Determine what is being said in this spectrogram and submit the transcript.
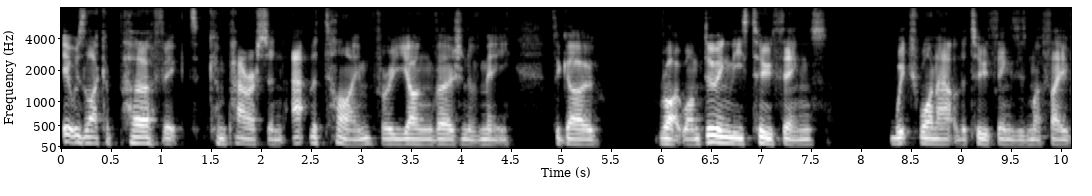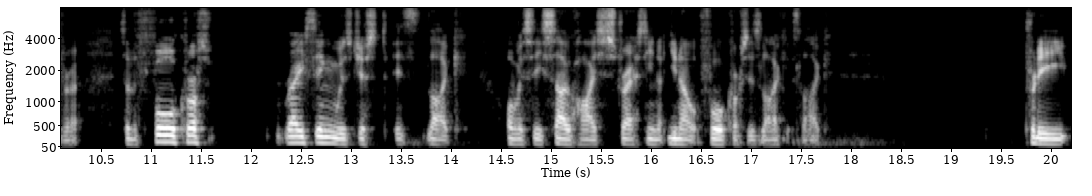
it was like a perfect comparison at the time for a young version of me to go right. Well, I'm doing these two things. Which one out of the two things is my favorite? So the four cross racing was just it's like obviously so high stress. You know, you know what four cross is like. It's like pretty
